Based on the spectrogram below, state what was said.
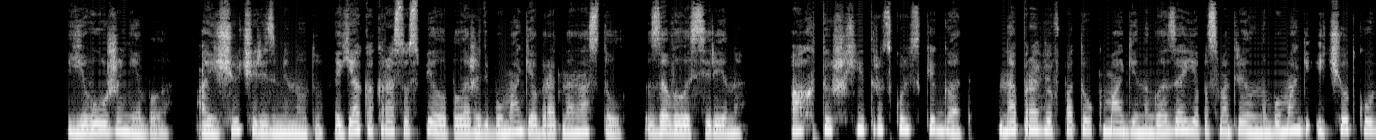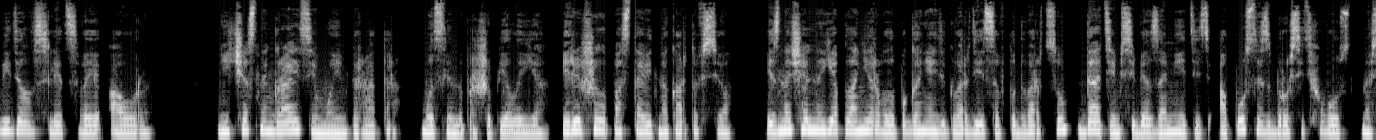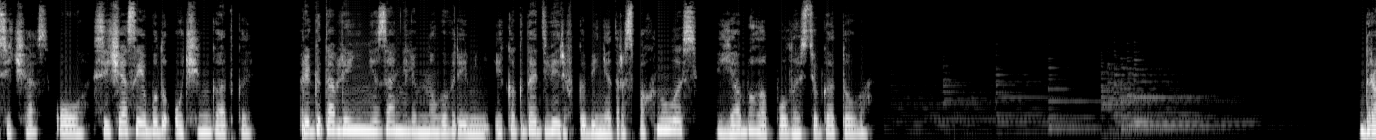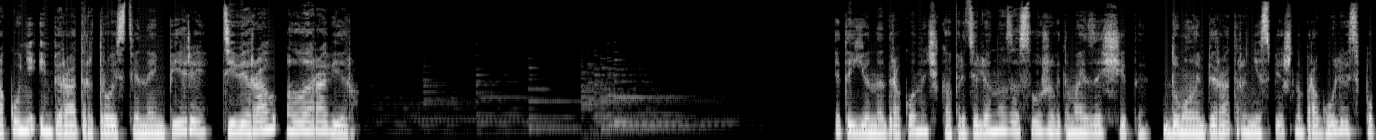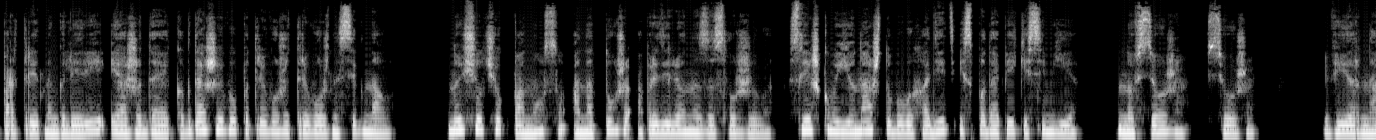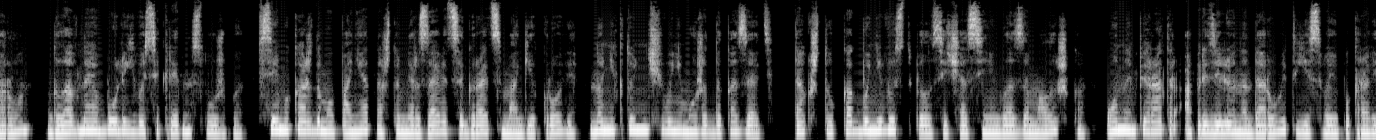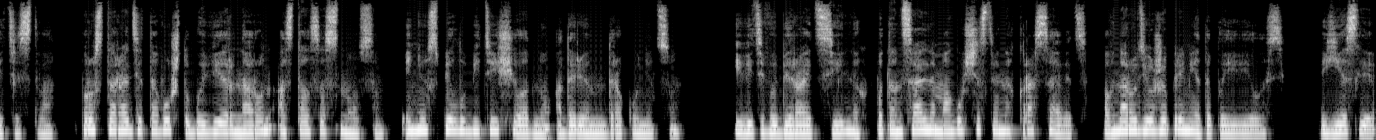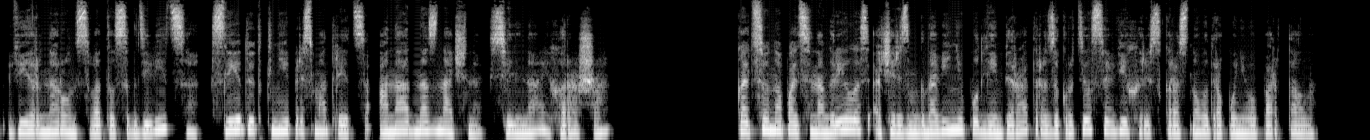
Его уже не было. А еще через минуту я как раз успела положить бумаги обратно на стол. Завыла сирена. «Ах ты ж хитрый скользкий гад!» Направив поток магии на глаза, я посмотрела на бумаги и четко увидела след своей ауры. «Нечестно играете, мой император мысленно прошипела я, и решила поставить на карту все. Изначально я планировала погонять гвардейцев по дворцу, дать им себя заметить, а после сбросить хвост. Но сейчас... О, сейчас я буду очень гадкой. Приготовления не заняли много времени, и когда дверь в кабинет распахнулась, я была полностью готова. Драконий император Тройственной империи Тиверал Ларавир Эта юная драконочка определенно заслуживает моей защиты, думал император, неспешно прогуливаясь по портретной галерее и ожидая, когда же его потревожит тревожный сигнал. но и щелчок по носу она тоже определенно заслужила. Слишком юна, чтобы выходить из-под опеки семьи. Но все же, все же. Вир Нарон — главная боль его секретной службы. Всем и каждому понятно, что мерзавец играет с магией крови, но никто ничего не может доказать. Так что, как бы ни выступила сейчас синеглазая малышка, он, император, определенно дарует ей свое покровительство. Просто ради того, чтобы Вир Нарон остался с носом и не успел убить еще одну одаренную драконицу. И ведь выбирает сильных, потенциально могущественных красавиц. В народе уже примета появилась. Если Вернарон сватался к девице, следует к ней присмотреться. Она однозначно сильна и хороша. Кольцо на пальце нагрелось, а через мгновение подле императора закрутился вихрь скоростного драконьего портала.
